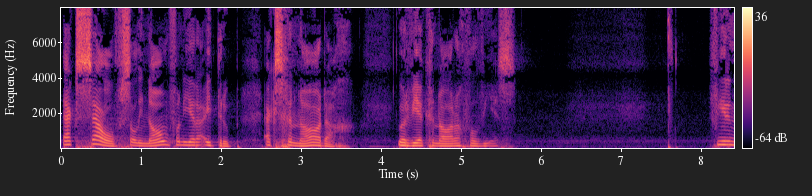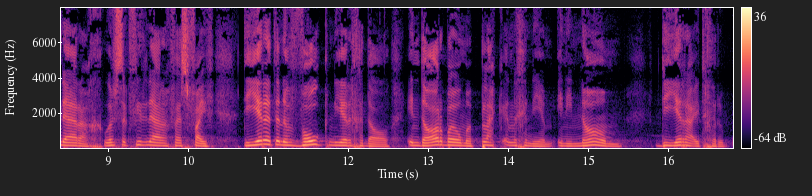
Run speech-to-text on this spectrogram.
Ek self sal die naam van die Here uitroep. Ek's genadig oor wie ek genadig wil wees." 34 hoofstuk 34 vers 5 Die Here het in 'n wolk neergedaal en daarby hom 'n plek ingeneem en die naam die Here uitgeroep.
